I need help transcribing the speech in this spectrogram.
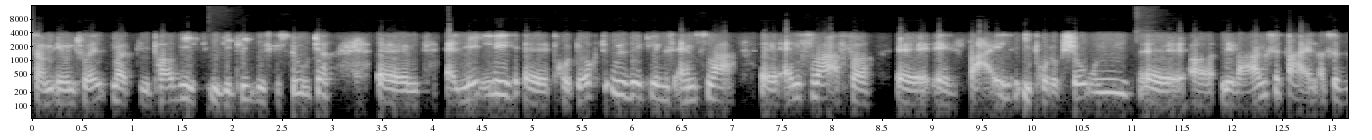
som eventuelt måtte blive påvist i de kliniske studier, øh, almindelig øh, produktudviklingsansvar, øh, ansvar for øh, øh fejl i produktionen øh, og leverancefejl osv.,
